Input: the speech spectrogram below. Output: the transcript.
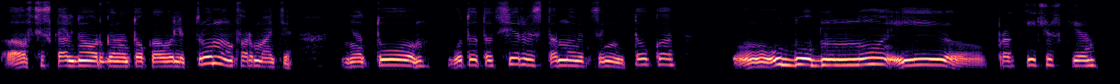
э, в фискальные органы только в электронном формате, э, то вот этот сервис становится не только удобным, но и практически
